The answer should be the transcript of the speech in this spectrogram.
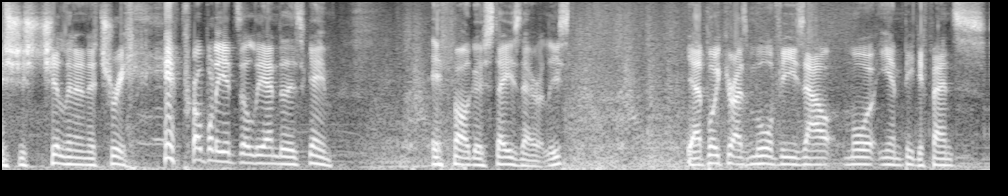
is just chilling in a tree. Probably until the end of this game. If Fargo stays there at least. Yeah, BoYcaH has more Vs out, more EMP defense.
